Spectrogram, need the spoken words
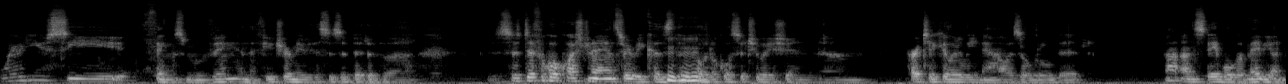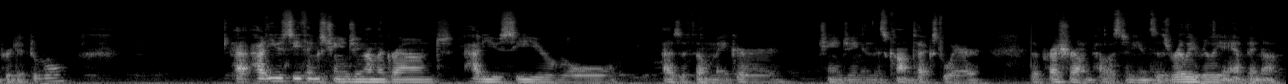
Where do you see things moving in the future? Maybe this is a bit of a it's a difficult question to answer because mm-hmm. the political situation, um, particularly now, is a little bit not unstable, but maybe unpredictable. How, how do you see things changing on the ground? How do you see your role as a filmmaker changing in this context where the pressure on Palestinians is really, really amping up?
